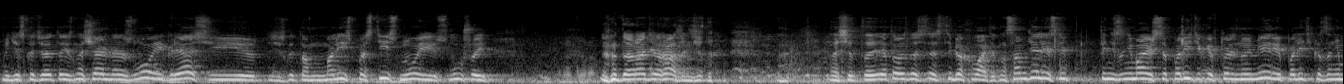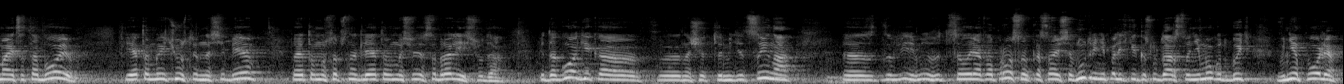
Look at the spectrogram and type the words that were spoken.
Дескать, это изначальное зло и грязь, и, дескать, там, молись, постись, но и слушай. Да, ради рада. Значит, этого с тебя хватит. На самом деле, если ты не занимаешься политикой в той или иной мере, политика занимается тобою, и это мы чувствуем на себе, поэтому, собственно, для этого мы собрались сюда. Педагогика, значит, медицина, э, целый ряд вопросов, касающихся внутренней политики государства, не могут быть вне поля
